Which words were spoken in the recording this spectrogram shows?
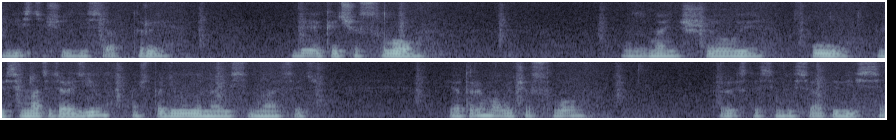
263. Деяке число зменшили у 18 разів, значить поділили на 18 і отримали число 378.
